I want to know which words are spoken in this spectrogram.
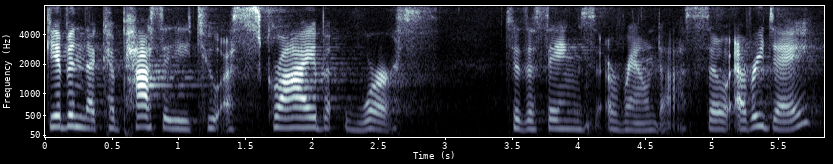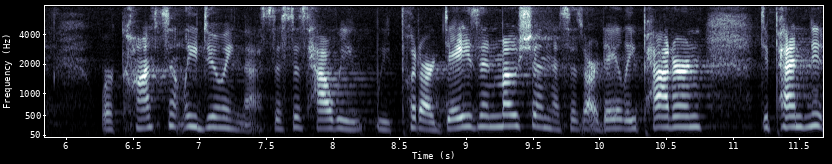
given the capacity to ascribe worth to the things around us. So every day, we're constantly doing this. This is how we, we put our days in motion. This is our daily pattern. Depend,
